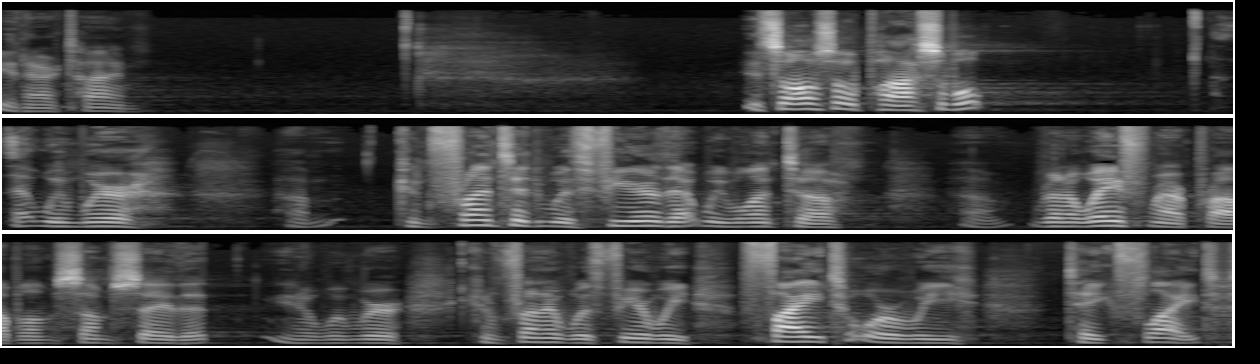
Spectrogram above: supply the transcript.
in our time. It's also possible that when we're um, confronted with fear that we want to uh, run away from our problems, some say that you know when we're confronted with fear we fight or we take flight.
